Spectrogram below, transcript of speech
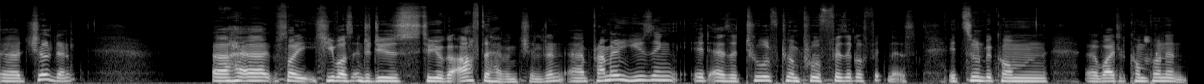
uh, children. Uh, uh, sorry, she was introduced to yoga after having children, uh, primarily using it as a tool to improve physical fitness. It soon became a vital component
